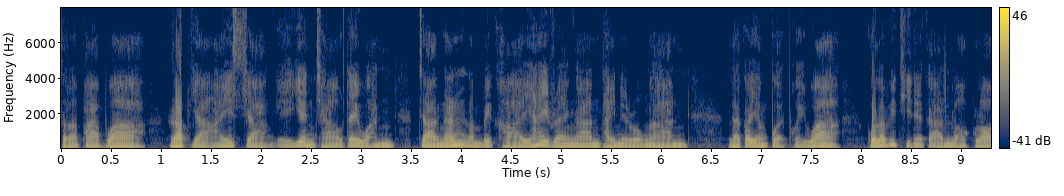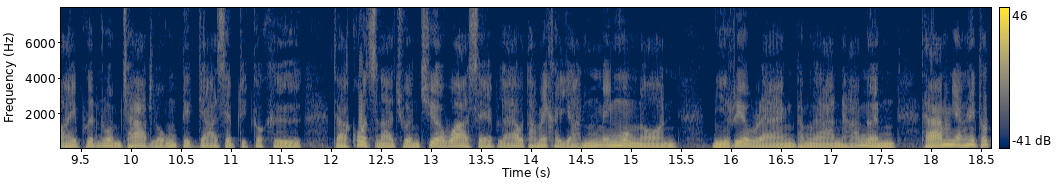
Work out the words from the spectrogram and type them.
สารภาพว่ารับยาไอซ์จากเอเย่นชาวไต้หวัน จากนั้นนำไปขายให้แรงงานไทยในโรงงาน และก็ยังเปิดเผยว่า กลวิธีในการหลอกล่อให้เพื่อนร่วมชาติหลงติดยาเสพติดก็คือ จากโฆษณาชวนเชื่อว่าเสพแล้วทำให้ขยันไม่ง่วงนอน มีเรี่ยวแรงทำงานหาเงิน แถมยังให้ทด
